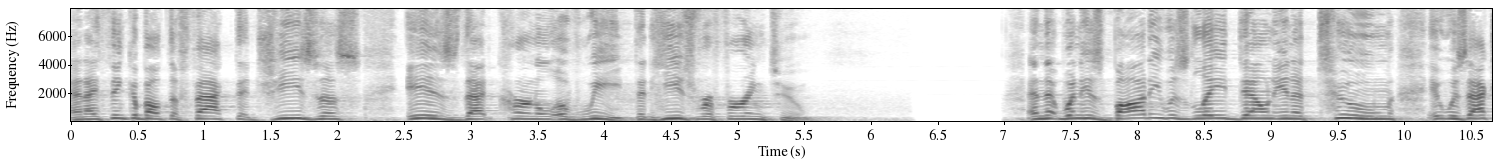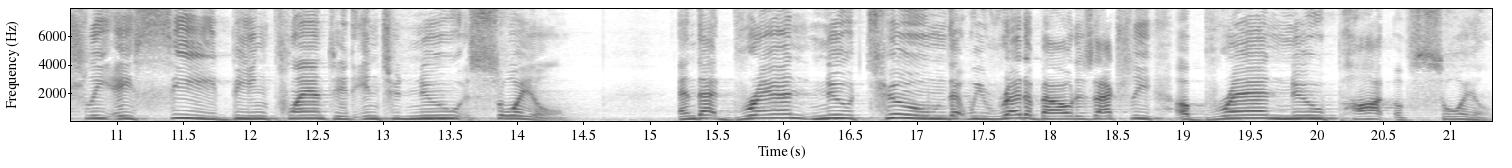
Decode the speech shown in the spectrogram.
And I think about the fact that Jesus is that kernel of wheat that he's referring to. And that when his body was laid down in a tomb, it was actually a seed being planted into new soil. And that brand new tomb that we read about is actually a brand new pot of soil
